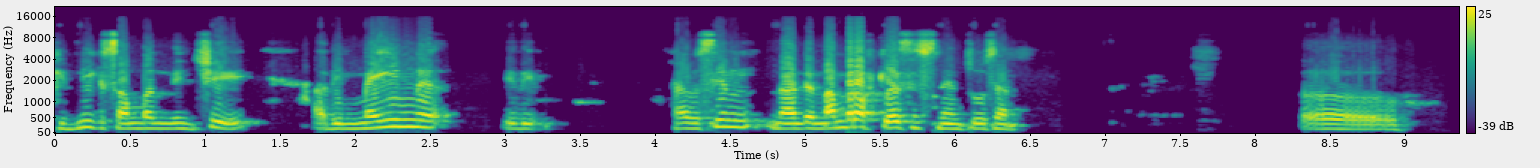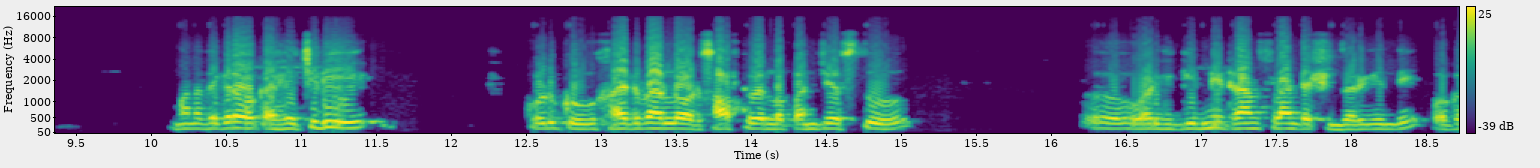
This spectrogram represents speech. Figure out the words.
కిడ్నీకి సంబంధించి అది మెయిన్ ఇది. హ్యావ్ సీన్ అంటే నంబర్ ఆఫ్ కేసెస్ నేను చూశాను. Uh, మన దగ్గర ఒక హెచ్డి కొడుకు హైదరాబాద్లో వాడు సాఫ్ట్వేర్లో పనిచేస్తూ uh, వాడికి కిడ్నీ ట్రాన్స్ప్లాంటేషన్ జరిగింది ఒక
